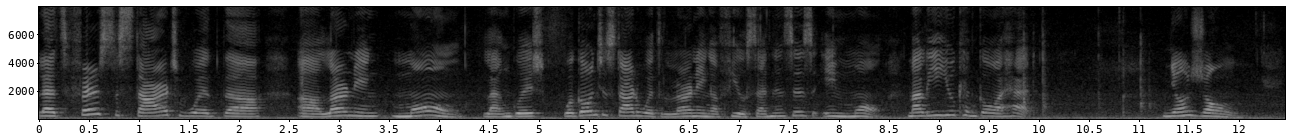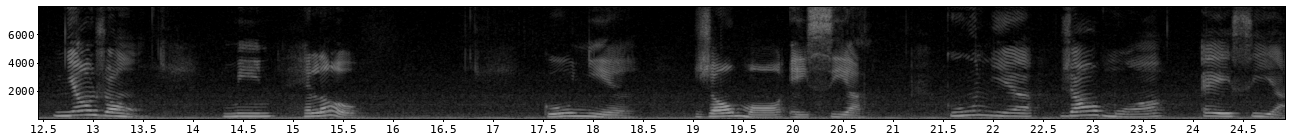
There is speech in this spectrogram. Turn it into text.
Let's first start with the uh, learning Hmong language. We're going to start with learning a few sentences in Hmong. Mali, you can go ahead. Nhao rong. Nhao rong. Mean hello. Gu nye. Zhao mo Asia. Gu nye zhao mo Asia.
